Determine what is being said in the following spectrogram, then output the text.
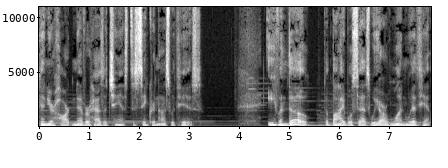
then your heart never has a chance to synchronize with His. Even though the Bible says we are one with Him,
